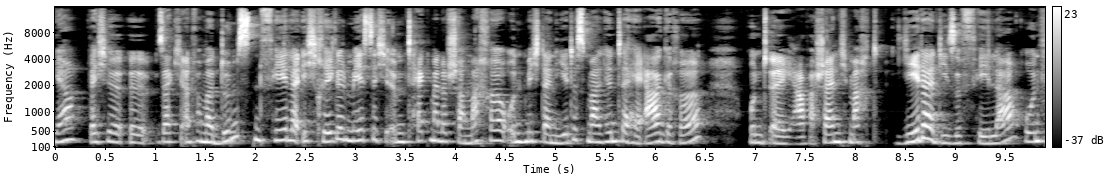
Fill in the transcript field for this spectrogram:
ja, welche, äh, sag ich einfach mal, dümmsten Fehler ich regelmäßig im Tag Manager mache und mich dann jedes Mal hinterher ärgere. Und äh, ja, wahrscheinlich macht jeder diese Fehler und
